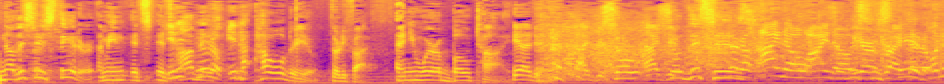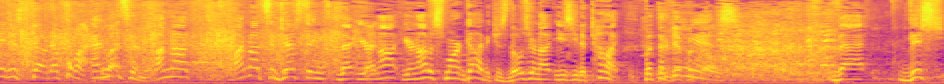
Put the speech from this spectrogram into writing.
no, this is theater. I mean, it's it's It is- no, obvious. no, it- H- How old are you? Thirty-five. And you wear a bow tie. Yeah, I do. I do. So- I do. so this is- no, no, I know, I know. so you're right. No, no, let me just go. No, come on. And come on. listen, I'm not I'm not suggesting that you're That- not you're not a smart guy because those are not easy to tie. But the thing difficult. is that this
